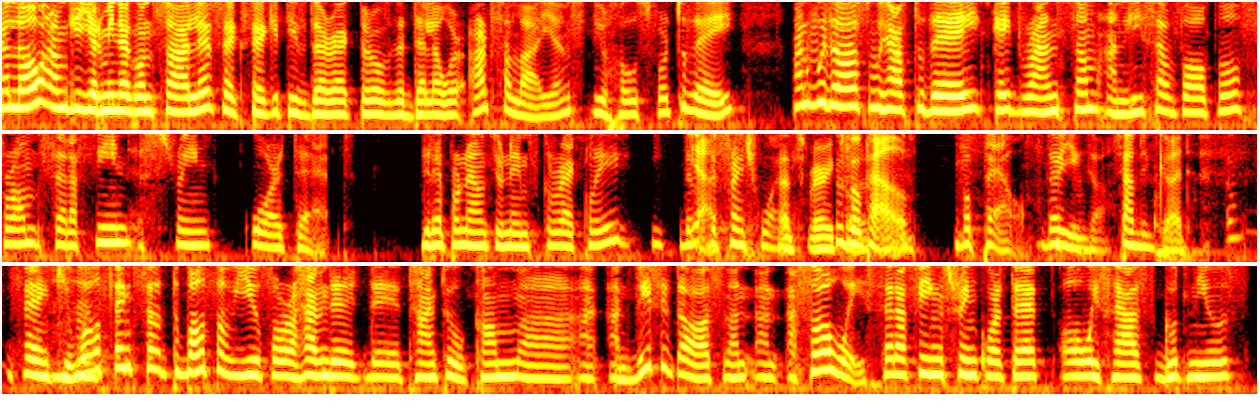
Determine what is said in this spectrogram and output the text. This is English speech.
Hello, I'm Guillermina Gonzalez, Executive Director of the Delaware Arts Alliance, your host for today. And with us, we have today Kate Ransom and Lisa Vaupel from Serafin String Quartet. Did I pronounce your names correctly? The, Yes. the French one. That's very close. Vaupel. Vaupel. There you go. Sounded good. Thank you. Well, thanks to, to both of you for having the, the time to come uh, and, and visit us. And, and as always, Serafin String Quartet always has good news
